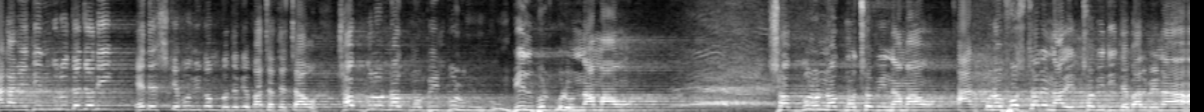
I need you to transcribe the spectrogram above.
আগামী দিনগুলোতে যদি এদেশকে ভূমিকম্প থেকে বাঁচাতে চাও, সবগুলো নগ্ন বিলবুল, বিলবুলগুলো নামাও। সবগুলো নগ্ন ছবি নামাও। আর কোনো পোস্টারে নারীর ছবি দিতে পারবে না।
